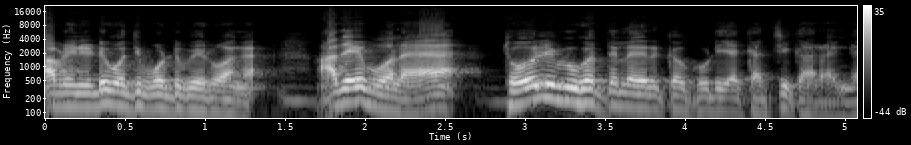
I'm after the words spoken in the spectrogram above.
அப்படின்ட்டு ஒத்தி போட்டு போயிடுவாங்க அதே போல் தோல்வி முகத்தில் இருக்கக்கூடிய கட்சிக்காரங்க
